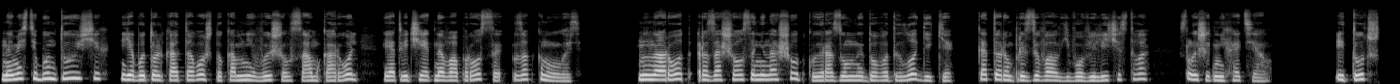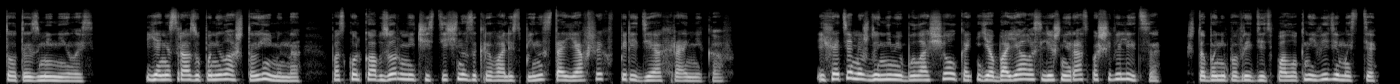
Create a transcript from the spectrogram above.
На месте бунтующих я бы только от того, что ко мне вышел сам король и отвечает на вопросы, заткнулась. Но народ разошелся не на шутку, и разумные доводы логики, которым призывал его величество, слышать не хотел. И тут что-то изменилось. Я не сразу поняла, что именно, поскольку обзор мне частично закрывали спины стоявших впереди охранников. И хотя между ними была щелка, я боялась лишний раз пошевелиться, чтобы не повредить полог невидимости,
